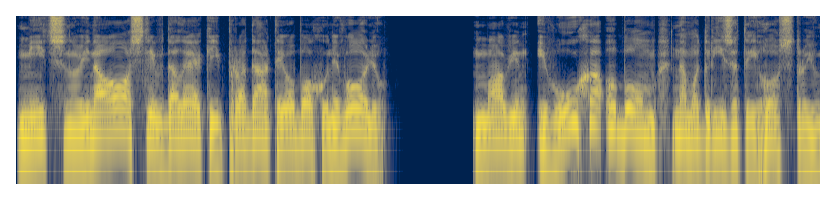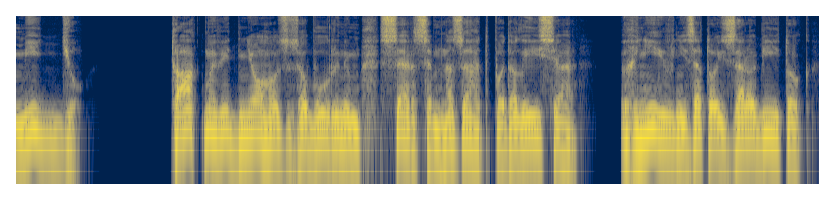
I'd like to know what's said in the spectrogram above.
міцно і на острів далекий продати обох у неволю. Мав він і вуха обом нам одрізати гострою міддю. Так ми від нього з обуреним серцем назад подалися, гнівні за той заробіток,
